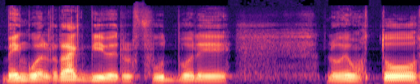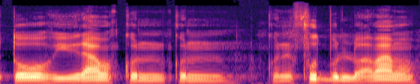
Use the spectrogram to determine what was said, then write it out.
vengo del rugby, pero el fútbol lo vemos todos, todos vibramos con con el fútbol lo amamos,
